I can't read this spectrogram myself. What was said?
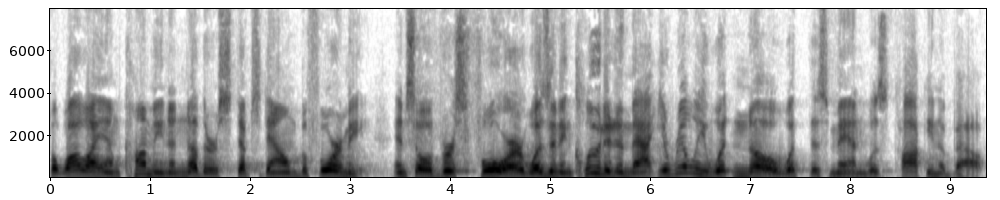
but while I am coming, another steps down before me. And so if verse 4 wasn't included in that, you really wouldn't know what this man was talking about.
